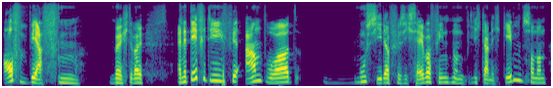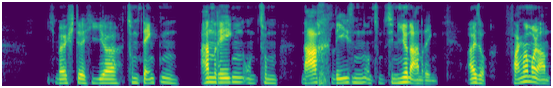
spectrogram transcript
aufwerfen möchte, weil eine definitive Antwort muss jeder für sich selber finden und will ich gar nicht geben, sondern ich möchte hier zum Denken anregen und zum Nachlesen und zum Sinieren anregen. Also, fangen wir mal an.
